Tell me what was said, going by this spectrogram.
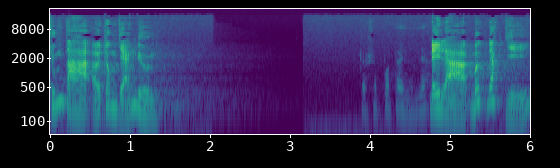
Chúng ta ở trong giảng đường. Đây là bất đắc dĩ.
